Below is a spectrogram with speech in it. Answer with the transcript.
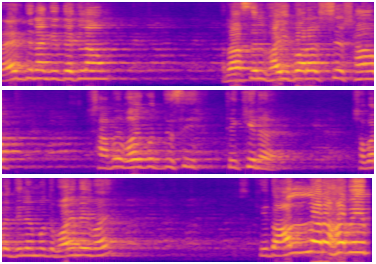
কয়েকদিন আগে দেখলাম রাসেল ভাই পার আসছে, সাপ। সাপে ভয় করতেছি, ঠিক কি না? সবার দিলের মধ্যে ভয় নেই ভাই। কিন্তু আল্লাহর হাবিব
